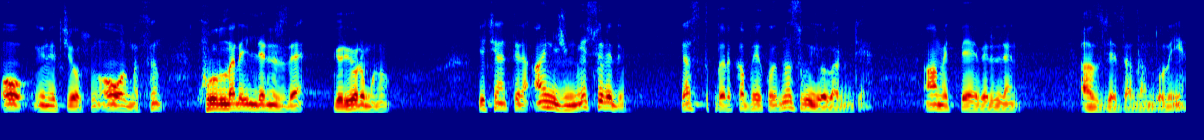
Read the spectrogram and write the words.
O yönetici olsun, o olmasın. Kurulları ellerinizde, görüyorum onu. Geçen sene aynı cümleyi söyledim. Yastıklara kafaya koyup nasıl uyuyorlar diye. Ahmet Bey'e verilen az cezadan dolayı.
